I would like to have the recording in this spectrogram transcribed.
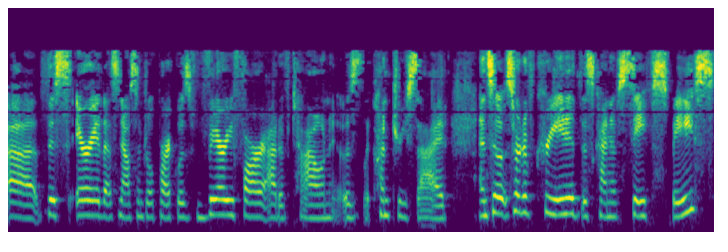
uh, this area that's now Central Park was very far out of town. It was the countryside. And so it sort of created this kind of safe space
